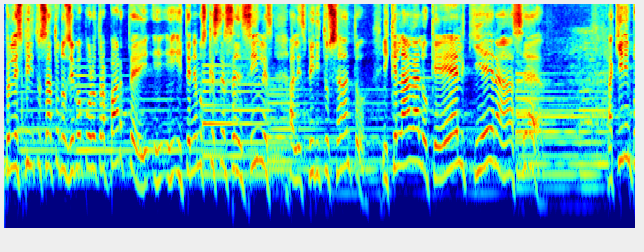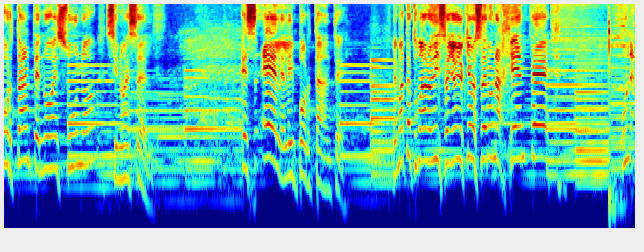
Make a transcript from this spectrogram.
Pero el Espíritu Santo nos llevó por otra parte y, tenemos que ser sensibles al Espíritu Santo y que Él haga lo que Él quiera hacer. Aquí lo importante no es uno, sino es Él. Es Él el importante. Levanta tu mano y dice, Señor, yo quiero ser un agente, una,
